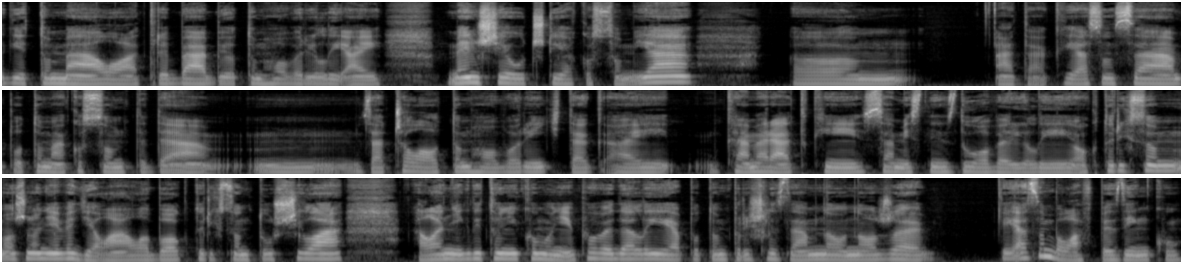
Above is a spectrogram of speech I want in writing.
tak je to málo a treba, aby o tom hovorili aj menšie účty, ako som ja. Um, a tak, ja som sa potom, ako som teda mm, začala o tom hovoriť, tak aj kamarátky sa mi s tým zdôverili, o ktorých som možno nevedela, alebo o ktorých som tušila, ale nikdy to nikomu nepovedali a potom prišli za mnou, no že ja som bola v Pezinku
